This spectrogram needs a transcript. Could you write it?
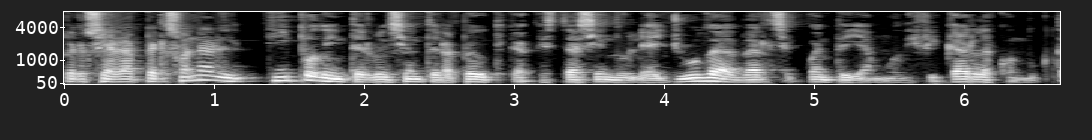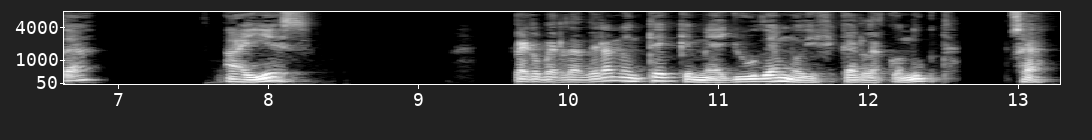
Pero si a la persona el tipo de intervención terapéutica que está haciendo le ayuda a darse cuenta y a modificar la conducta, ahí es. Pero verdaderamente que me ayude a modificar la conducta. O sea,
